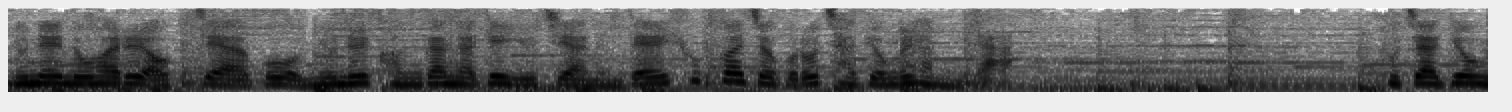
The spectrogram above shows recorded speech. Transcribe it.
눈의 노화를 억제하고 눈을 건강하게 유지하는 데 효과적으로 작용을 합니다. 부작용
